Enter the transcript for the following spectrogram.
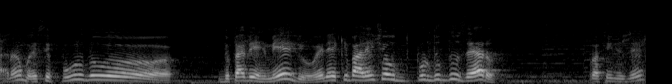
Caramba, esse pulo do do pé vermelho, ele é equivalente ao pulo duplo do zero, por assim dizer.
